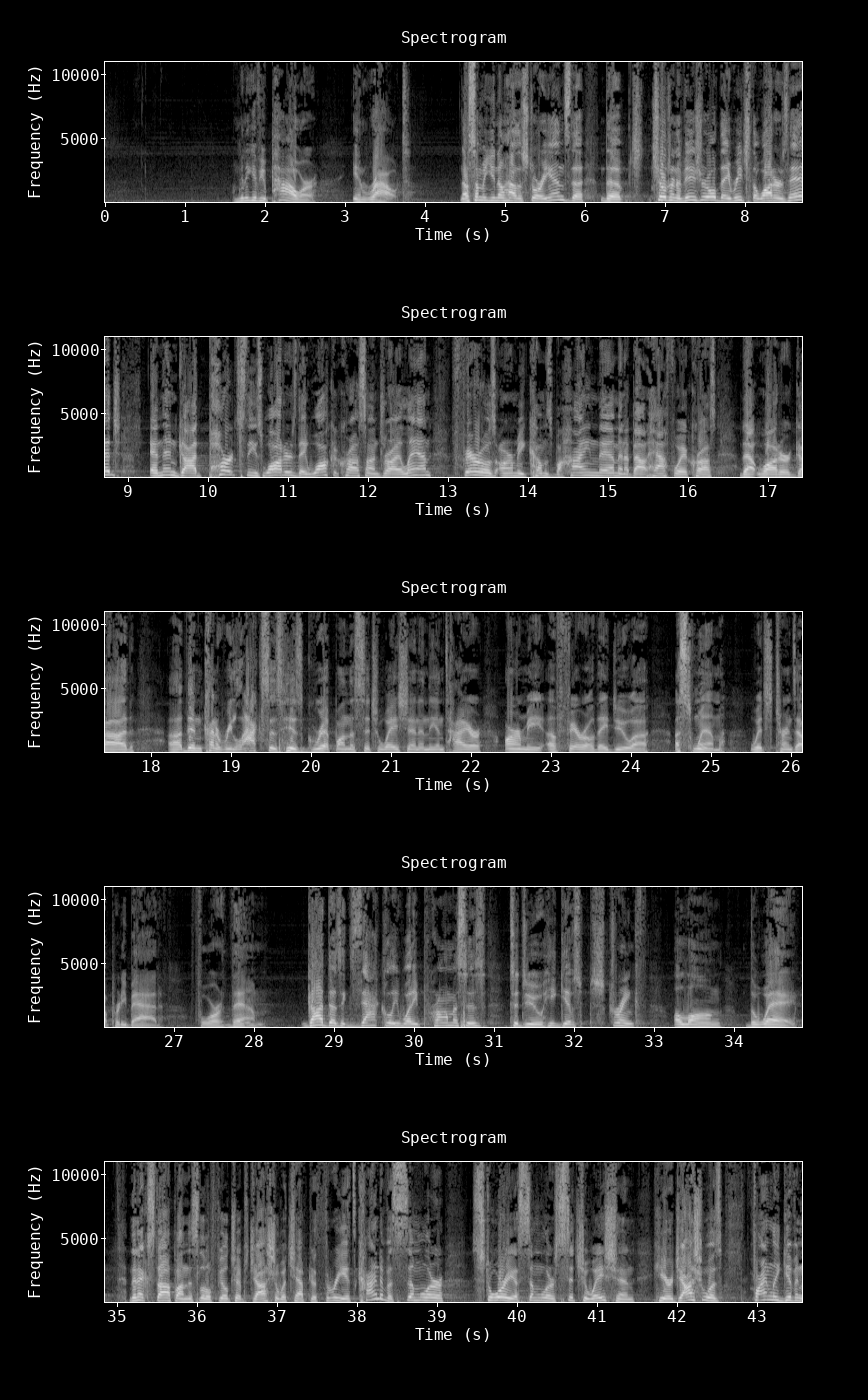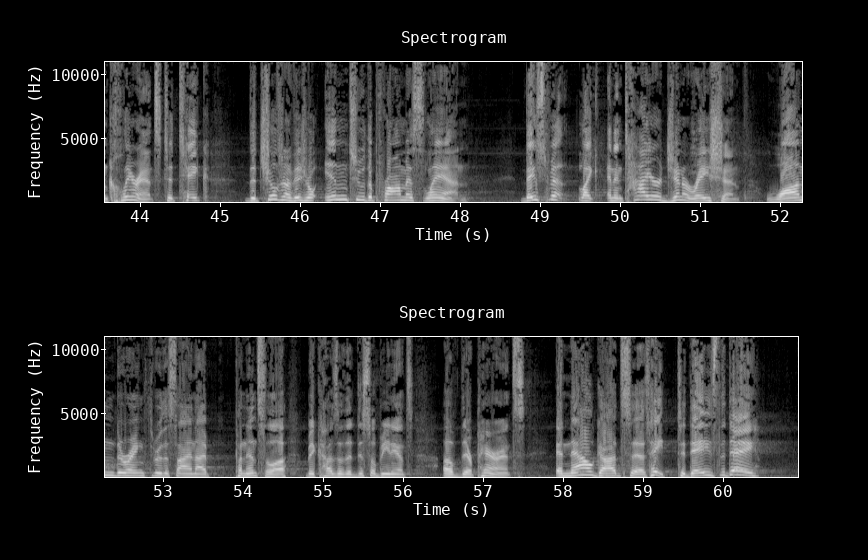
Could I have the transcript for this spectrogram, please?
I'm going to give you power in route. Now, some of you know how the story ends. The, the children of Israel, they reach the water's edge, and then God parts these waters. They walk across on dry land. Pharaoh's army comes behind them, and about halfway across that water, God uh, then kind of relaxes his grip on the situation, and the entire army of Pharaoh, they do a, a swim, which turns out pretty bad for them. God does exactly what he promises to do. He gives strength along the way. The next stop on this little field trip is Joshua chapter 3. It's kind of a similar story, a similar situation here. Joshua's finally given clearance to take the children of Israel into the promised land. They spent like an entire generation wandering through the Sinai Peninsula because of the disobedience of their parents. And now God says, hey, today's the day.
